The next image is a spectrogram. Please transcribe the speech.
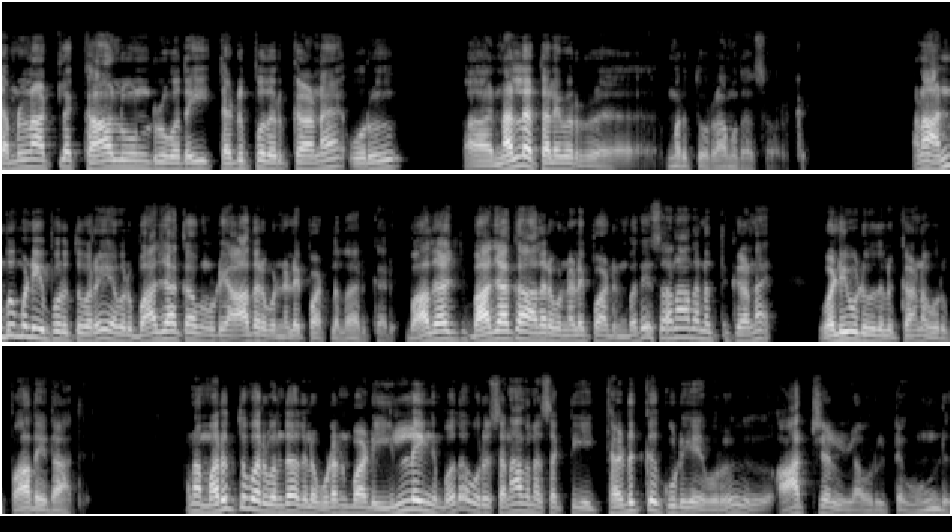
தமிழ்நாட்டில் காலூன்றுவதை தடுப்பதற்கான ஒரு நல்ல தலைவர் மருத்துவர் ராமதாஸ் அவர்கள். ஆனால் அன்புமணியை பொறுத்தவரை அவர் பாஜகவினுடைய ஆதரவு நிலைப்பாட்டில் தான் இருக்கார். பாஜக பாஜக ஆதரவு நிலைப்பாடு என்பதே சனாதனத்துக்கான வழிவிடுவதற்கான ஒரு பாதை தான் அது. ஆனால் மருத்துவர் வந்து அதில் உடன்பாடு இல்லைங்கும் போது ஒரு சனாதன சக்தியை தடுக்கக்கூடிய ஒரு ஆற்றல் அவர்கிட்ட உண்டு.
